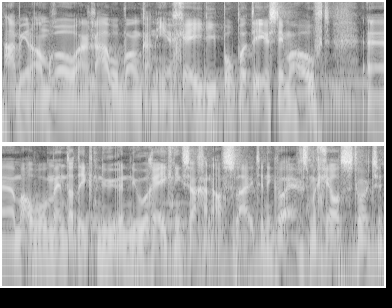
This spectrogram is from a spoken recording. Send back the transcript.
ABN AMRO, aan Rabobank, aan ING, die poppen het eerst in mijn hoofd. Eh, maar op het moment dat ik nu een nieuwe rekening zou gaan afsluiten en ik wil ergens mijn geld storten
